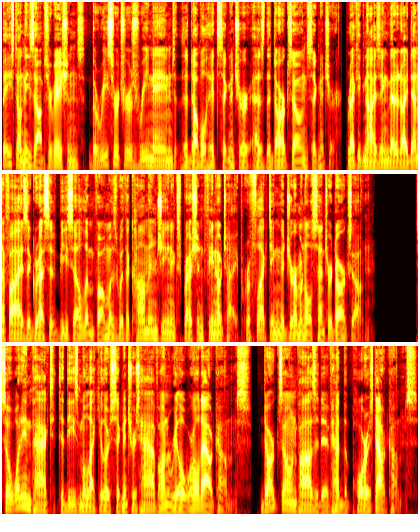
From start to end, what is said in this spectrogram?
Based on these observations, the researchers renamed the double hit signature as the dark zone signature, recognizing that it identifies aggressive B cell lymphomas with a common gene expression phenotype reflecting the germinal center dark zone. So, what impact did these molecular signatures have on real world outcomes? Dark zone positive had the poorest outcomes,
